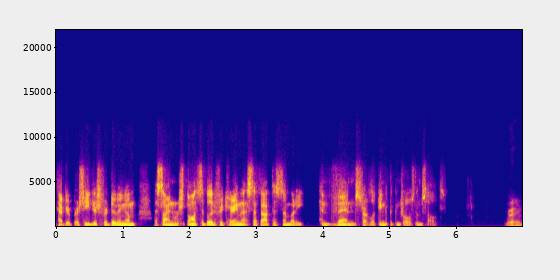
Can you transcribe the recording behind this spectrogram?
have your procedures for doing them, assign responsibility for carrying that stuff out to somebody, and then start looking at the controls themselves. Right.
